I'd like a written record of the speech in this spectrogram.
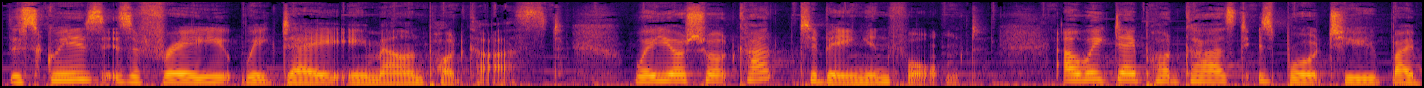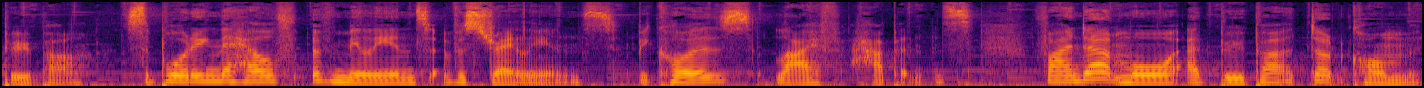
The Squiz is a free weekday email and podcast. We're your shortcut to being informed. Our weekday podcast is brought to you by Bupa, supporting the health of millions of Australians because life happens. Find out more at bupa.com.au.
